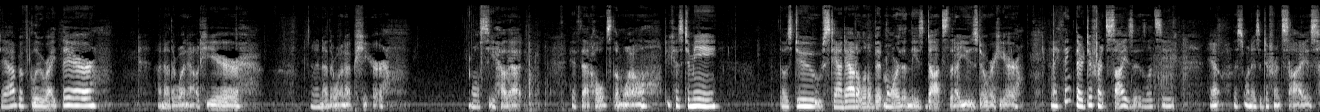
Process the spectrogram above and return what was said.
dab of glue right there, another one out here, and another one up here. We'll see how that, if that holds them well. Because to me, those do stand out a little bit more than these dots that I used over here. And I think they're different sizes. Let's see. Yeah, this one is a different size.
